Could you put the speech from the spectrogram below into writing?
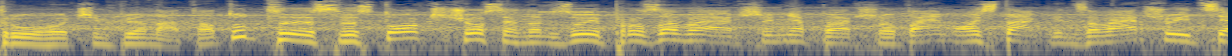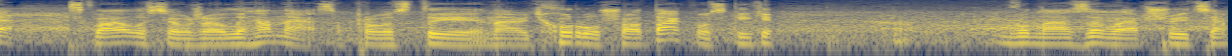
другого чемпіонату. А тут е, свисток, що сигналізує про завершення першого тайму. Ось так він завершується. Склалося вже у Леганеса провести навіть хорошу атаку, оскільки вона завершується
